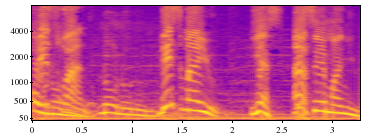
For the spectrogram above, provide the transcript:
Oh, this no, no, one. No, no, no, no. this man, you. Yes, the ah. same man you.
